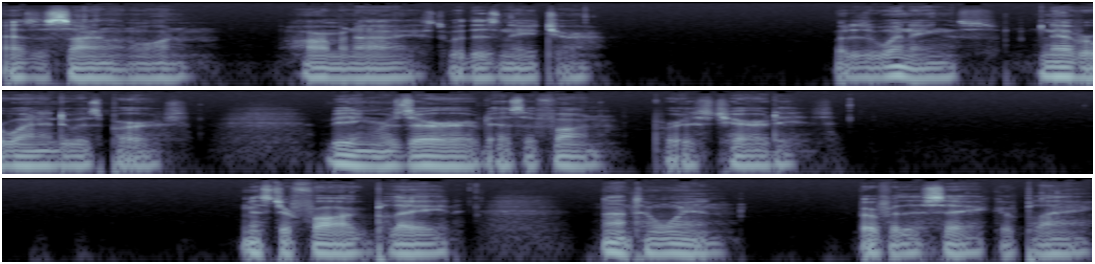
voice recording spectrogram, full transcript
as a silent one, harmonized with his nature. But his winnings never went into his purse, being reserved as a fund for his charities. Mr. Fogg played, not to win, but for the sake of playing.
